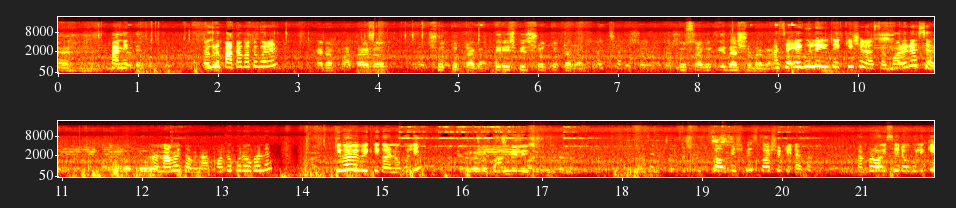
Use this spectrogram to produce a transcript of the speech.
হ্যাঁ হ্যাঁ হ্যাঁ। পানিতে? এগুলো পাতা কত করে? এটা পাতা হলো সত্তর টাকা তিরিশ পিস সত্তর টাকা। আচ্ছা। খুচরা বিক্রি দেড়শো টাকা। আচ্ছা এগুলি কিসের আচার বরের আচার নামাইতে হবে না। কত করে ওখানে? কীভাবে বিক্রি করেন ওগুলি? চব্বিশ পিস পঁয়ষট্টি টাকা। তারপর ওই সাইড ওগুলি কি?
